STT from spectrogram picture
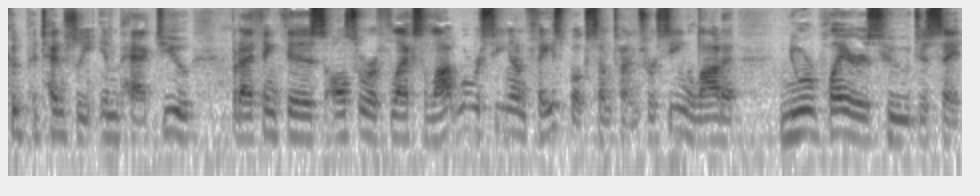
could potentially impact you. But I think this also reflects a lot what we're seeing on Facebook. Sometimes we're seeing a lot of newer players who just say,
